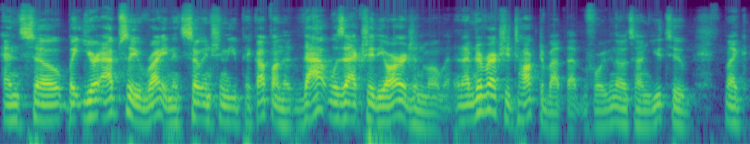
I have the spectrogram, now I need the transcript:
And so, but you're absolutely right. And it's so interesting that you pick up on that. That was actually the origin moment. And I've never actually talked about that before, even though it's on YouTube. Like,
